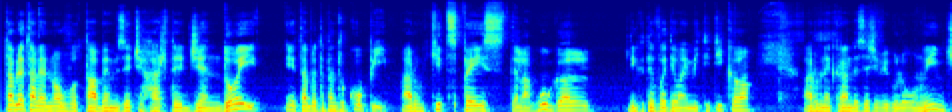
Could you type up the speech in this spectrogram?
Tableta Lenovo Tab M10 HD Gen 2, E tabletă pentru copii. Are un kit space de la Google, din câte văd e mai mititică, are un ecran de 10,1 inch,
